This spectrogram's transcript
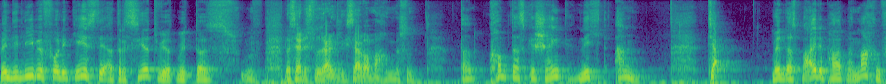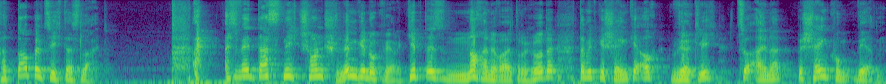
Wenn die liebevolle Geste adressiert wird mit das, das hättest du eigentlich selber machen müssen, dann kommt das Geschenk nicht an. Tja, wenn das beide Partner machen, verdoppelt sich das Leid. Also wenn das nicht schon schlimm genug wäre, gibt es noch eine weitere Hürde, damit Geschenke auch wirklich zu einer Beschenkung werden.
